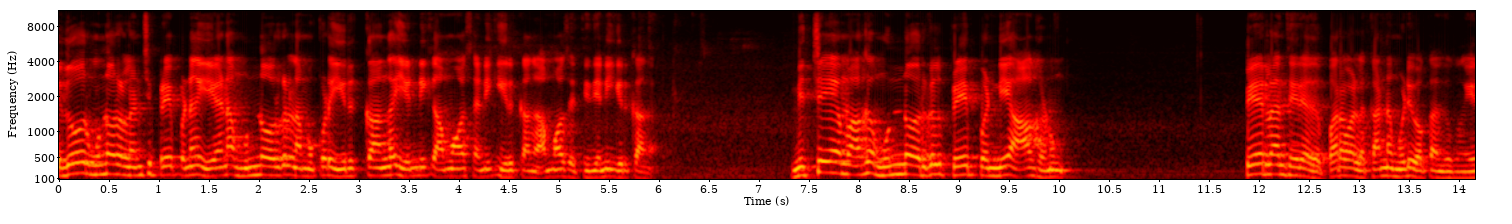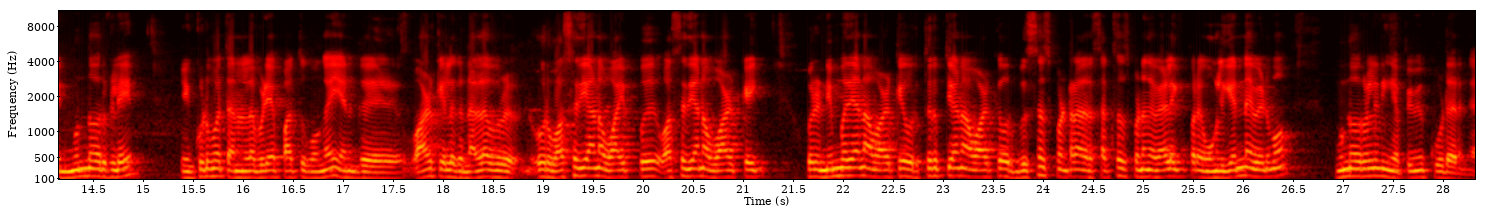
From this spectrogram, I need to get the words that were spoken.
ஏதோ ஒரு முன்னோர்கள் நினச்சி ப்ரே பண்ணுங்க. ஏன்னா முன்னோர்கள் நம்ம கூட இருக்காங்க என்றைக்கு அமாவாசை அன்னைக்கு இருக்காங்க. அமாவாசை தீதி அன்னைக்கு இருக்காங்க. நிச்சயமாக முன்னோர்கள் ப்ரே பண்ணியே ஆகணும். பேர்லாம் தெரியாது. பரவாயில்ல கண்ணை மூடி உக்காந்துக்கோங்க. என் முன்னோர்களே என் குடும்பத்தை நல்லபடியாக பார்த்துக்கோங்க. எனக்கு வாழ்க்கையில் நல்ல ஒரு ஒரு வசதியான வாய்ப்பு வசதியான வாழ்க்கை ஒரு நிம்மதியான வாழ்க்கை ஒரு திருப்தியான வாழ்க்கை ஒரு பிஸ்னஸ் பண்ணுறேன் அதை சக்ஸஸ் பண்ணுங்கள் வேலைக்கு போகிறேன் உங்களுக்கு என்ன வேணுமோ முன்னோர்களே நீங்கள் எப்பயுமே கூட இருங்க.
